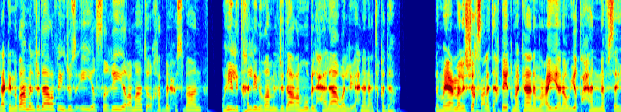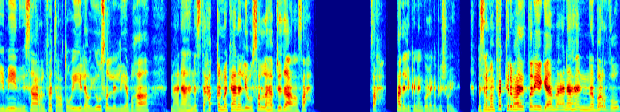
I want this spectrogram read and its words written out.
لكن نظام الجدارة فيه جزئية صغيرة ما تؤخذ بالحسبان وهي اللي تخلي نظام الجدارة مو بالحلاوة اللي إحنا نعتقدها. لما يعمل الشخص على تحقيق مكانة معينة ويطحن نفسه يمين يسار لفترة طويلة ويوصل للي يبغاه معناه إنه استحق المكانة اللي وصل لها بجدارة صح؟ صح. هذا اللي كنا نقوله قبل شوي. بس لما نفكر بهذه الطريقة معناها إن برضو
